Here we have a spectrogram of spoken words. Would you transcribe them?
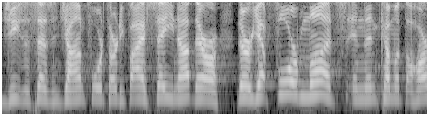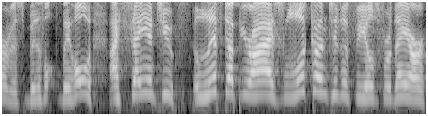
Jesus says in John 4 35, Say ye not, there are, there are yet four months, and then cometh the harvest. Behold, I say unto you, lift up your eyes, look unto the fields, for they are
